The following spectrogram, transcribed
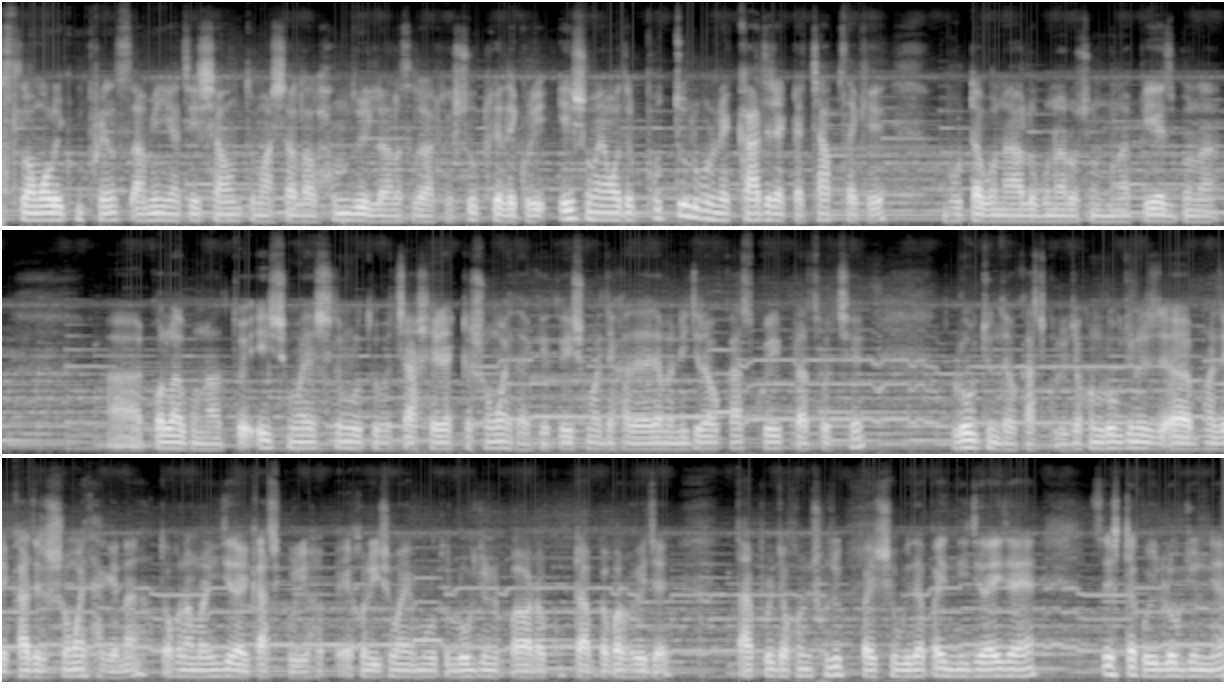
আসসালামু আলাইকুম ফ্রেন্ডস আমি আছি শান্ত মাসাল আলহামদুলিল্লাহ, আল্লাহ শুক্রিয়া আদায় করি। এই সময় আমাদের প্রচুর পরিমাণে কাজের একটা চাপ থাকে। ভুট্টা বোনা, আলু বোনা, রসুন বোনা, পেঁয়াজ বোনা কলা বোনা। তো এই সময় আসলে মূলত চাষের একটা সময় থাকে। তো এই সময় দেখা যায় যে আমরা নিজেরাও কাজ করি প্লাস হচ্ছে লোকজন দিয়েও কাজ করি। যখন লোকজনের মানে কাজের সময় থাকে না, তখন আমরা নিজেরাই কাজ করি। এখন এই সময় মূলত লোকজনের পাওয়াটা খুব টাফ ব্যাপার হয়ে যায়। তারপরে যখন সুযোগ পাই, সুবিধা পাই, নিজেরাই যায়, চেষ্টা করি লোকজন নিয়ে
